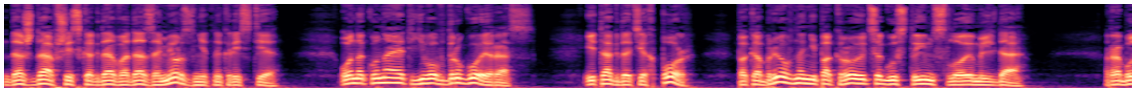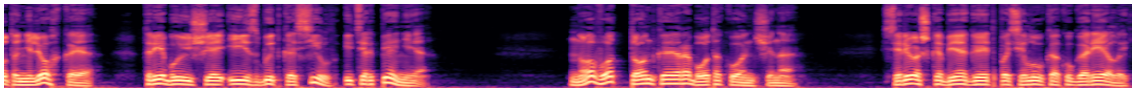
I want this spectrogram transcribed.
Дождавшись, когда вода замерзнет на кресте, он окунает его в другой раз, и так до тех пор, пока бревна не покроются густым слоем льда. Работа нелегкая, требующая и избытка сил, и терпения. Но вот тонкая работа кончена. Сережка бегает по селу, как угорелый.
